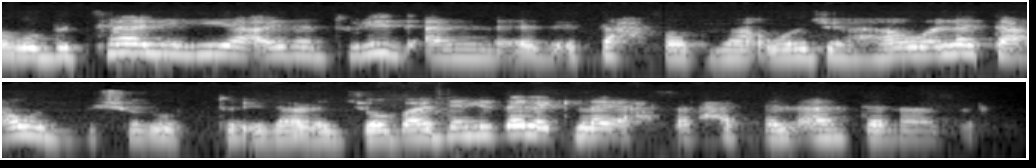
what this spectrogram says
وبالتالي هي أيضا تريد أن تحفظ ماء وجهها ولا تعود بشروط إدارة جو بايدن. لذلك لا يحصل حتى الآن تنازل.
